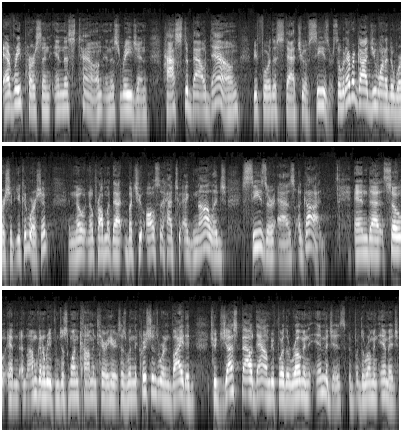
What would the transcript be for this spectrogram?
every person in this town, in this region, has to bow down before the statue of Caesar. So, whatever God you wanted to worship, you could worship, and no, no problem with that, but you also had to acknowledge Caesar as a God. And uh, so, and, and I'm going to read from just one commentary here. It says, When the Christians were invited to just bow down before the Roman images, the Roman image,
